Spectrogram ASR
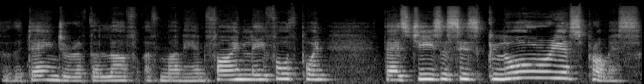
So the danger of the love of money. And finally, fourth point, there's Jesus' glorious promise,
